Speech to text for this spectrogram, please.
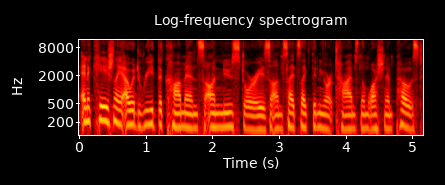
And occasionally I would read the comments on news stories on sites like the New York Times and the Washington Post.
